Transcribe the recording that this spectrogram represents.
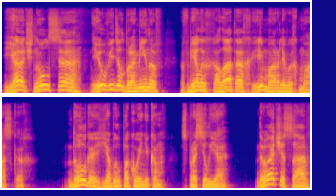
Я очнулся и увидел браминов в белых халатах и марлевых масках. «Долго я был покойником?» – спросил я. «Два часа».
